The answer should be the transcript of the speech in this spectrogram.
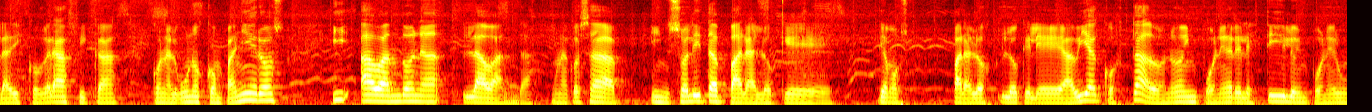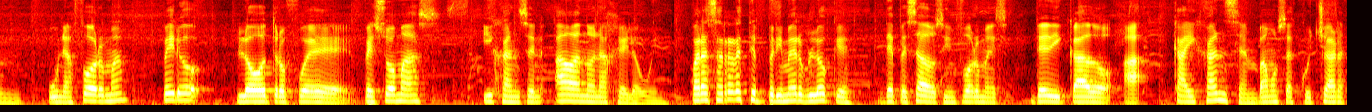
la discográfica, con algunos compañeros y abandona la banda. Una cosa insólita para lo que, digamos, para lo, que le había costado, ¿no? Imponer el estilo, imponer una forma, pero lo otro fue, pesó más y Hansen abandona Halloween. Para cerrar este primer bloque, de pesados informes dedicado a Kai Hansen, vamos a escuchar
